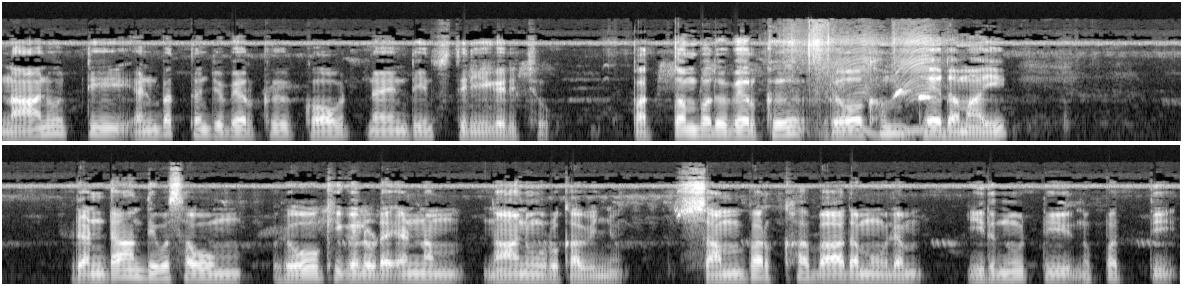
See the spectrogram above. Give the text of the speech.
നാനൂറ്റി എൺപത്തഞ്ച് പേർക്ക് കോവിഡ് നയന്റീൻ സ്ഥിരീകരിച്ചു. പത്തൊമ്പത് പേർക്ക് രോഗം ഭേദമായി. രണ്ടാം ദിവസവും രോഗികളുടെ എണ്ണം നാനൂറ് കവിഞ്ഞു. സമ്പർക്കബാധ മൂലം ഇരുന്നൂറ്റി മുപ്പത്തി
